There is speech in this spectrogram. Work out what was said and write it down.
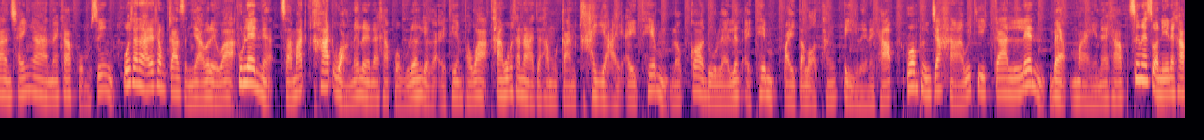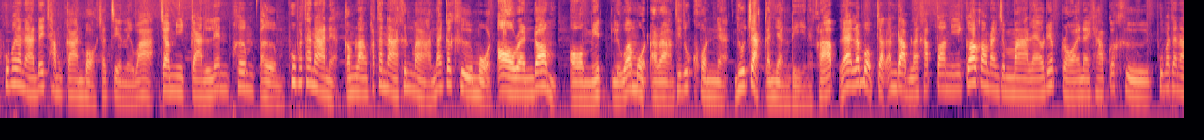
การใช้งานนะครับผมซึ่งผู้พัฒนาได้ทำการสัญญาไว้เลยว่า ผู้เล่นเนี่ยสามารถคาดหวังได้เลยนะครับผมเรื่องเกี่ยวกับไอเทมเพราะว่าทางผู้พัฒนาจะทำการขยายไอเทมแล้วก็ดูแลเรื่องไอเทมไปตลอดทั้งปีเลยนะครับรวมถึงจะหาวิธีการเล่นแบบใหม่นะครับซึ่งในส่วนนี้นะครับผู้พัฒนาได้ทำการบอกชัดเจนเลยว่า จะมีการเล่นเพิ่มเติม ผู้พัฒนาเนี่ยกำลังพัฒนาขึ้นมานั่นก็คือโหมด all random all mid หรือว่าโหมดอารามที่ทุกคนเนี่ยรู้จักกันอย่างดีนะครับ และระบบจัดอันดับนะครับ ตอนนี้ก็กำลังจะมาแล้วเรียบร้อยนะครับ ก็คือผู้พัฒนา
